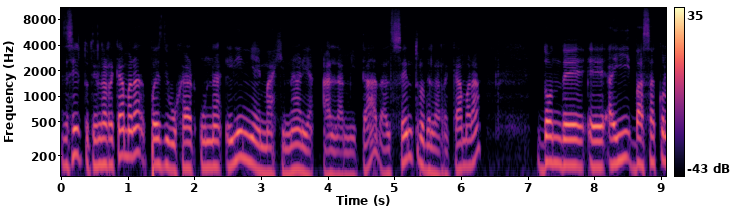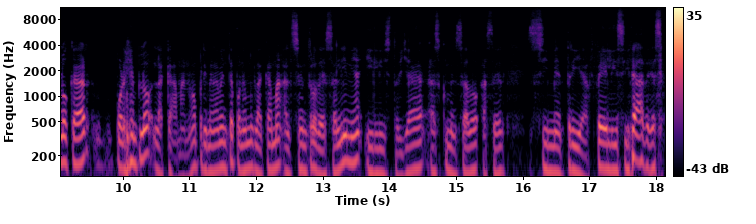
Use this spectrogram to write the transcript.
Es decir, tú tienes la recámara, puedes dibujar una línea imaginaria a la mitad, al centro de la recámara, donde eh, ahí vas a colocar, por ejemplo, la cama, ¿no? Primeramente ponemos la cama al centro de esa línea y listo, ya has comenzado a hacer simetría. Felicidades.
